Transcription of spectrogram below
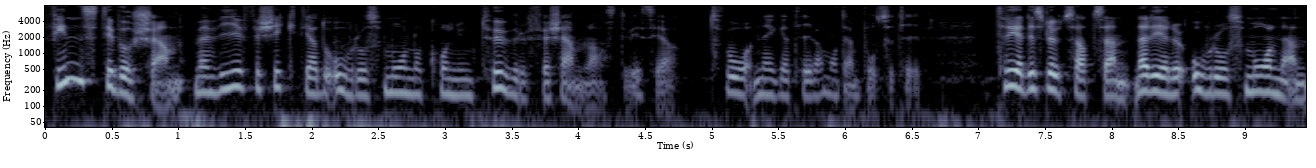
finns till börsen men vi är försiktiga då orosmoln och konjunktur försämras. Det vill säga två negativa mot en positiv. Tredje slutsatsen när det gäller orosmolnen.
